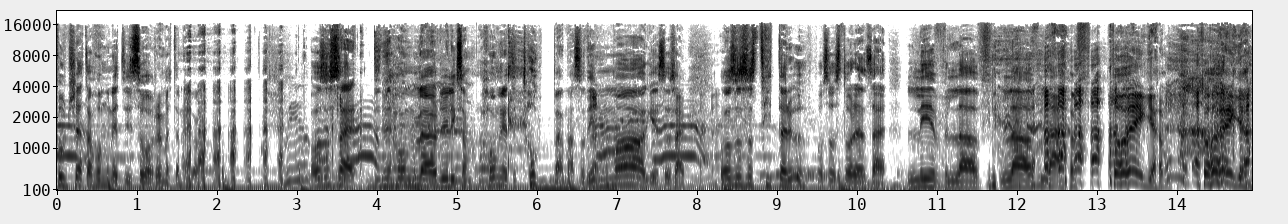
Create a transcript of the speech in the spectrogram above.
fortsätta hånglet i sovrummet den här gången. Och så, så här, ni hånglar och det är liksom hånglet är toppen, alltså det är magiskt och så här. Och så, så tittar du upp och så står det en så här live, love, love, laugh på väggen. På väggen.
